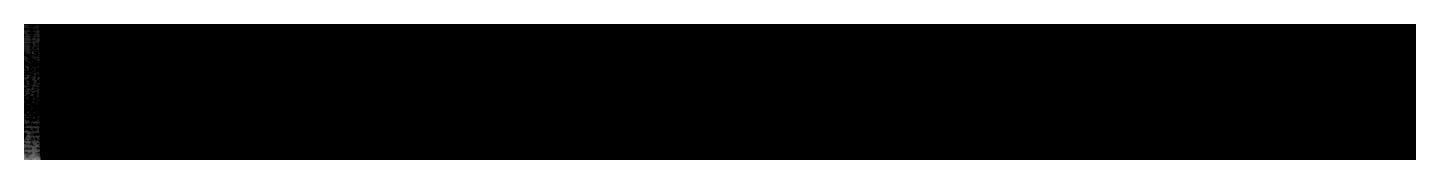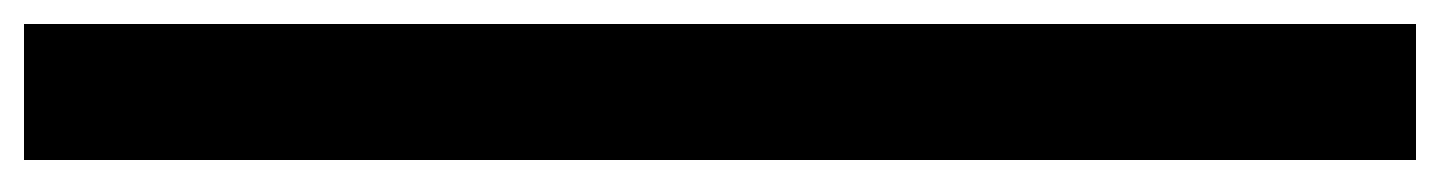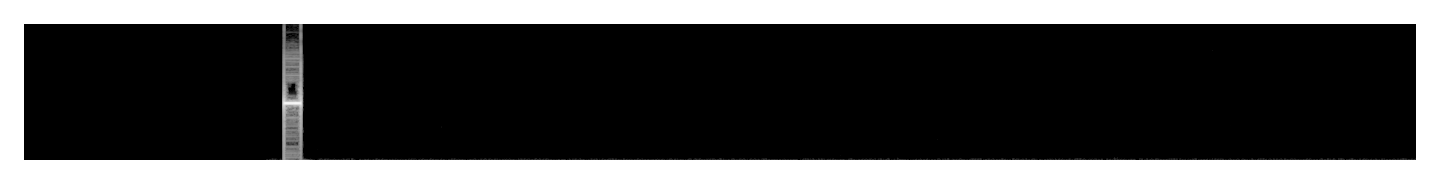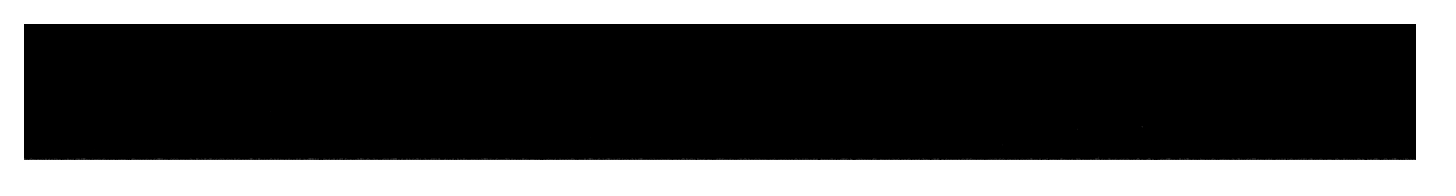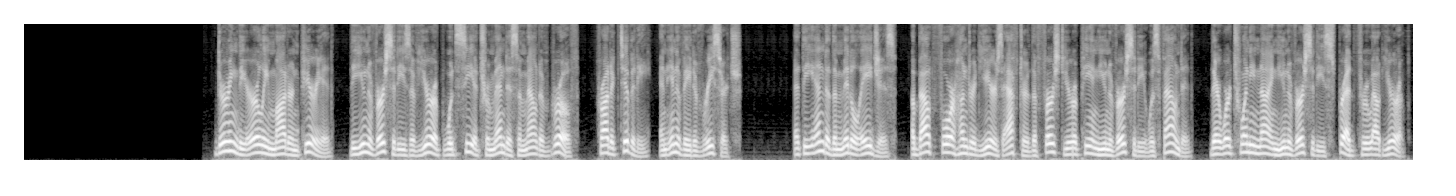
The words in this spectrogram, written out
During the early modern period, the universities of Europe would see a tremendous amount of growth, productivity, and innovative research. At the end of the Middle Ages, about 400 years after the first European university was founded, there were 29 universities spread throughout Europe.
